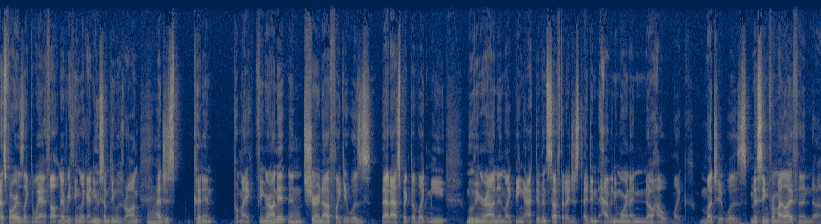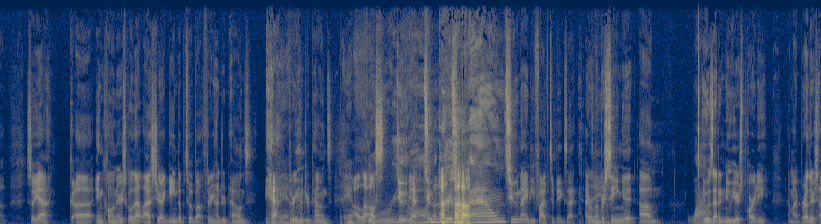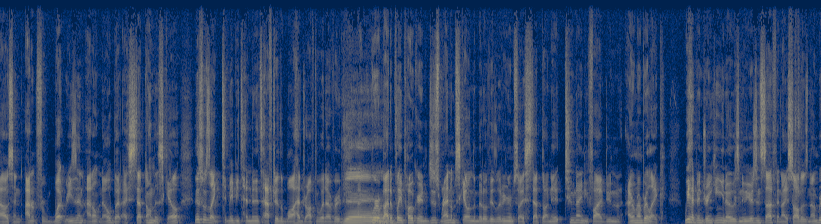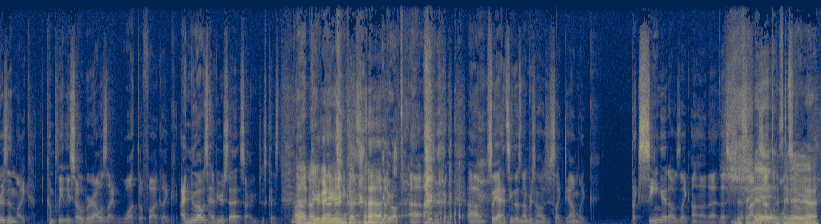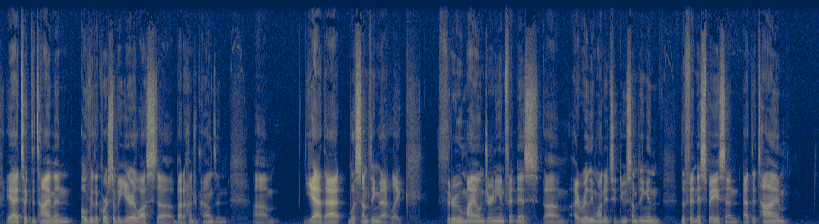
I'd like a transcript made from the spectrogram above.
as far as like the way I felt and everything. Like I knew something was wrong. I just couldn't put my finger on it. And sure enough, like it was that aspect of like me moving around and like being active and stuff that I just I didn't have anymore, and I didn't know how like much it was missing from my life. And um, so yeah, uh, in culinary school that last year, I gained up to about 300 pounds. Yeah, Damn. 300 pounds. Damn. I'll, uh, I'll dude, yeah, two, 300 pounds 295 to be exact. I remember seeing it. Um, wow it was at a New Year's party at my brother's house, and I don't for what reason I don't know, but I stepped on the scale. This was like t- maybe ten minutes after the ball had dropped or whatever. Damn. We're about to play poker, and just random scale in the middle of his living room. So I stepped on it, two ninety five, dude. And I remember like we had been drinking, you know, it was New Year's and stuff, and I saw those numbers and like completely sober. I was like, what the fuck? Like I knew I was heavier set. Sorry, just cause. Yeah, no, you're good. You're good. You can cuss. we do it all the time um, so yeah, I had seen those numbers and I was just like, damn, like, like seeing it, I was like, uh, uh that that's, This that's not it. acceptable. This So, it, yeah. yeah, I took the time and over the course of a year, I lost uh, about hundred pounds, and um, yeah, that was something that like through my own journey in fitness, um, I really wanted to do something in the fitness space, and at the time.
